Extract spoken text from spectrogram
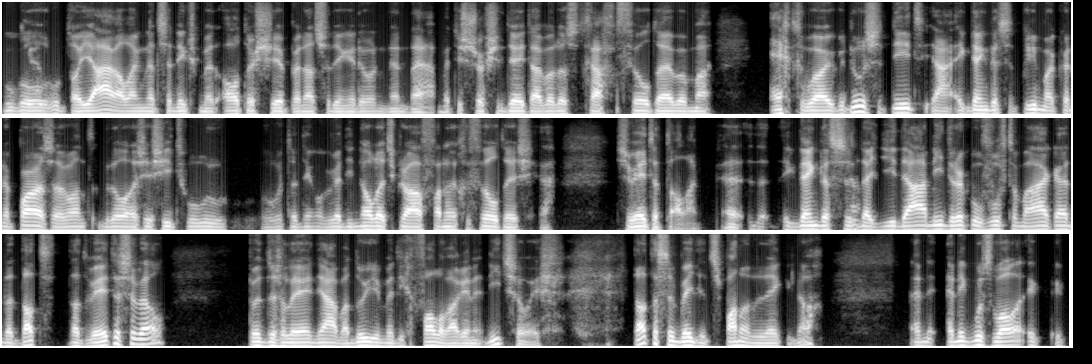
Google roept al jarenlang dat ze niks met authorship en dat soort dingen doen. En nou ja, met die structured data willen ze het graag gevuld hebben. Maar echt gebruiken doen ze het niet. Ja, ik denk dat ze het prima kunnen parsen. Want ik bedoel, als je ziet hoe, hoe dat ding ook weer die knowledge graph van hun gevuld is. Ja, ze weten het al lang. Uh, ik denk dat, ze, dat je daar niet druk over hoeft te maken. Dat, dat, dat weten ze wel. Punt is alleen, ja, wat doe je met die gevallen waarin het niet zo is? dat is een beetje het spannende, denk ik nog. En, en ik moest wel, ik, ik,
